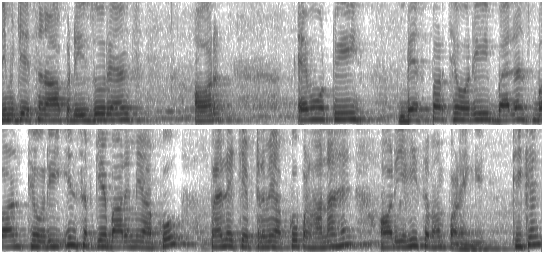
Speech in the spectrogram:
limitation of resonance और M O T VSEPR theory, valence बर्न थ्योरी, इन सब के बारे में आपको पहले चैप्टर में आपको पढ़ाना है और यही सब हम पढ़ेंगे। ठीक है?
